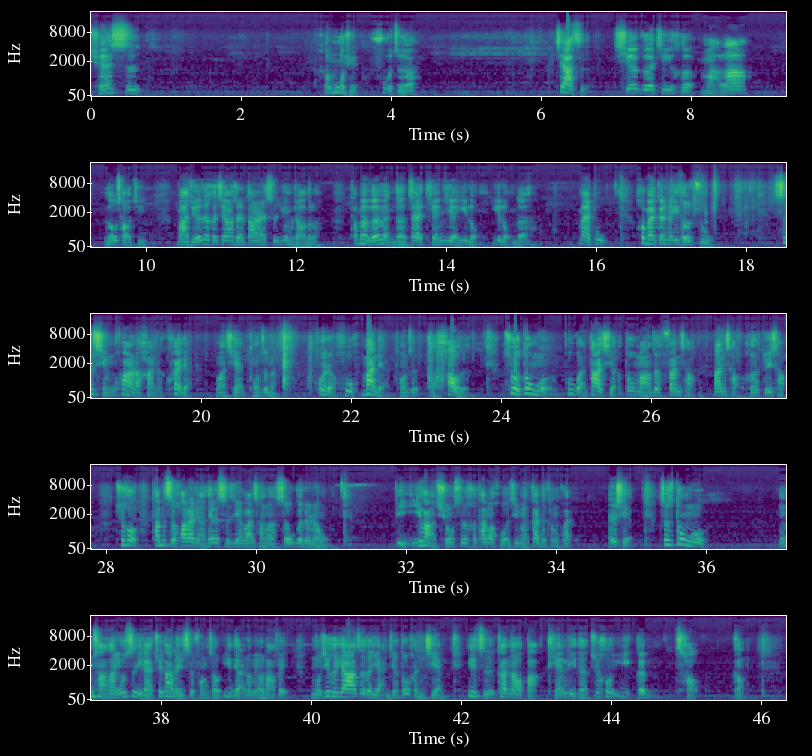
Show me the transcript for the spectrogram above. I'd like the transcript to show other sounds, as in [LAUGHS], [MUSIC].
全师和苜蓿负责架子。切割机和马拉搂草机，马橛子和缰绳当然是用不着的了。他们稳稳地在田间一垄一垄地迈步，后面跟着一头猪，视情况地喊着：“快点，往前，同志们！”或者“呼，慢点，同志！”的耗子。所有动物不管大小，都忙着翻草、搬草和堆草。最后，他们只花了两天的时间完成了收割的任务，比以往琼斯和他们伙计们干得更快。而且，这是动物。农场上有史以来最大的一次丰收，一点都没有浪费。母鸡和鸭子的眼睛都很尖，一直干到把田里的最后一根草梗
